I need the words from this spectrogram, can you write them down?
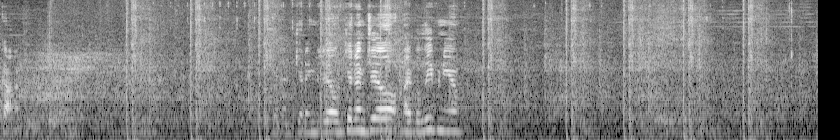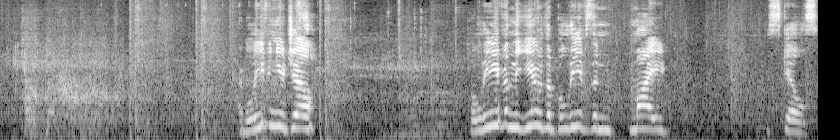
Got him. Get him, get him, Jill, get him, Jill. I believe in you. I believe in you, Jill. Believe in the you that believes in my skills.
